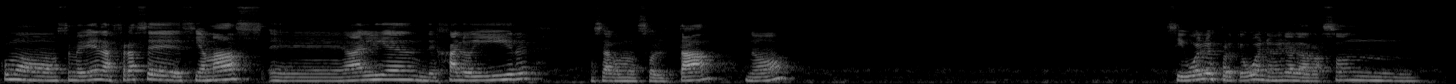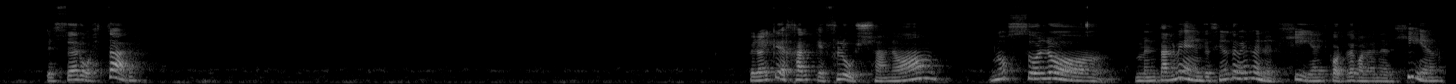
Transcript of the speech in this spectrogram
Como se me viene la frase, si amás eh, a alguien, déjalo ir, o sea, como soltá, ¿no? Si vuelves porque, bueno, era la razón de ser o estar. Pero hay que dejar que fluya, ¿no? No solo mentalmente, sino también la energía, hay que cortar con la energía,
